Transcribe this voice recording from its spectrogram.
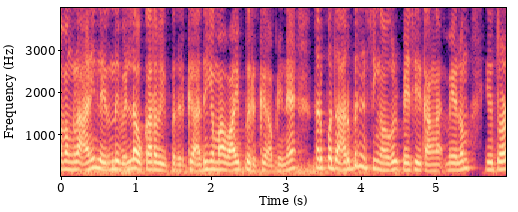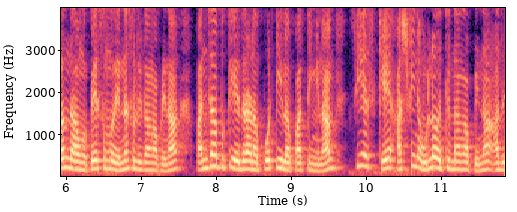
அவங்கள அணியிலிருந்து வெளில உட்கார வைப்பதற்கு அதிகமாக வாய்ப்பு இருக்குது அப்படின்னு தற்போது ஹர்பஜன் சிங் அவர்கள் பேசியிருக்காங்க. மேலும் இது தொடர்ந்து அவங்க பேசும்போது என்ன சொல்லியிருக்காங்க அப்படின்னா பஞ்சாபுக்கு எதிரான போட்டியில் பார்த்தீங்கன்னா சிஎஸ்கே அஸ்வினை உள்ளே வச்சிருந்தாங்க அப்படின்னா அது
